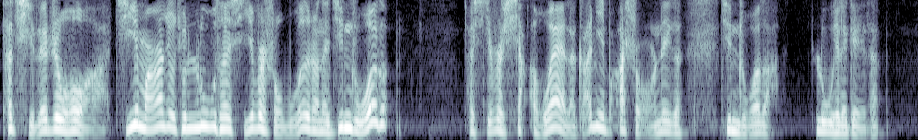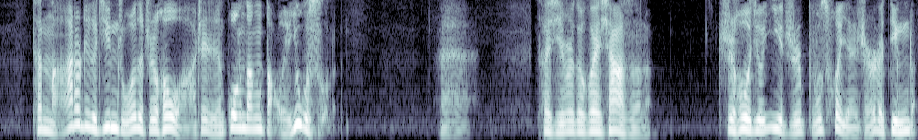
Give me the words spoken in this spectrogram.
他起来之后啊，急忙就去撸他媳妇儿手脖子上那金镯子。他媳妇儿吓坏了，赶紧把手上这个金镯子。撸下来给他，他拿着这个金镯子之后啊，这人咣当倒下又死了。哎，他媳妇都快吓死了，之后就一直不错眼神的盯着，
